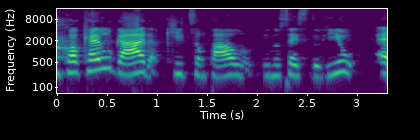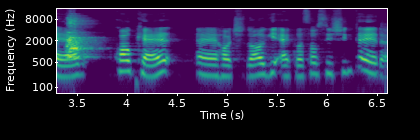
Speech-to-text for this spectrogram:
em qualquer lugar aqui de São Paulo, e não sei se do Rio, é qualquer é, hot dog é com a salsicha inteira.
